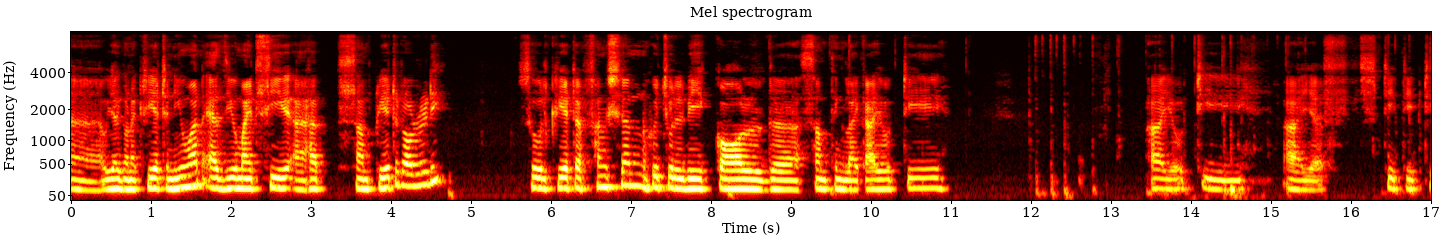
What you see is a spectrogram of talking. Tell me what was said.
uh, we are going to create a new one. As you might see I have some created already. So we'll create a function which will be called uh, something like IoT IoT IFTTT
